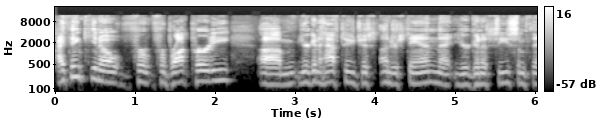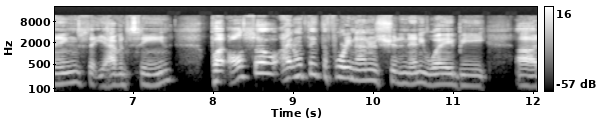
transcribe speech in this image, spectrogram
I think you know for for Brock Purdy, um, you're going to have to just understand that you're going to see some things that you haven't seen, but also I don't think the 49ers should in any way be uh,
